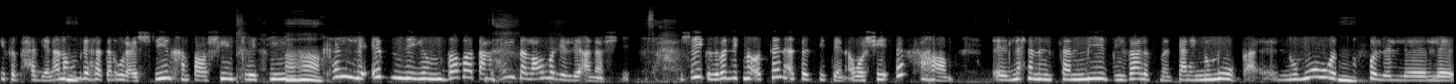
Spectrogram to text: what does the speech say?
كيف بحب يعني أنا عمري هلا نقول 20 25 30 أه. خلي ابني ينضبط على هيدا العمر يلي أنا فيه. مش هيك؟ إذا بدك نقطتين أساسيتين. أول شيء افهم آه، نحن بنسميه ديفلوبمنت يعني نمو نمو الطفل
